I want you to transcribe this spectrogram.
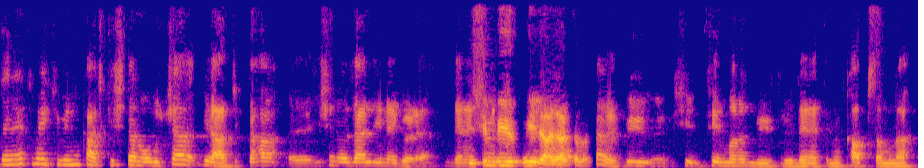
denetim ekibinin kaç kişiden oluşacağı birazcık daha e, işin özelliğine göre denetim İşin büyüklüğüyle alakalı. Tabii büyük, şi- firmanın büyüklüğü, denetimin kapsamına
